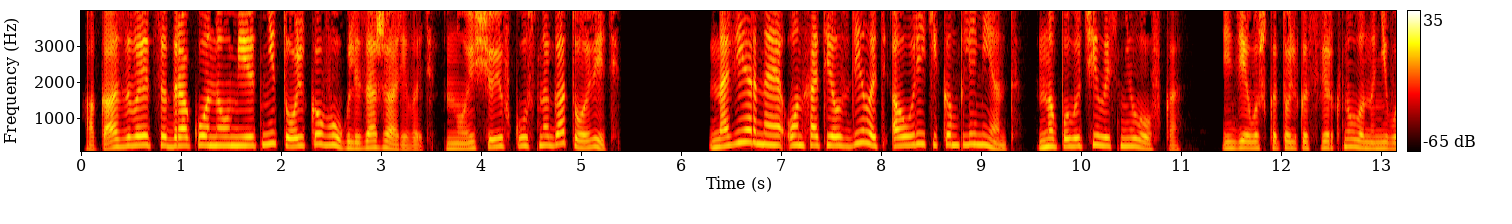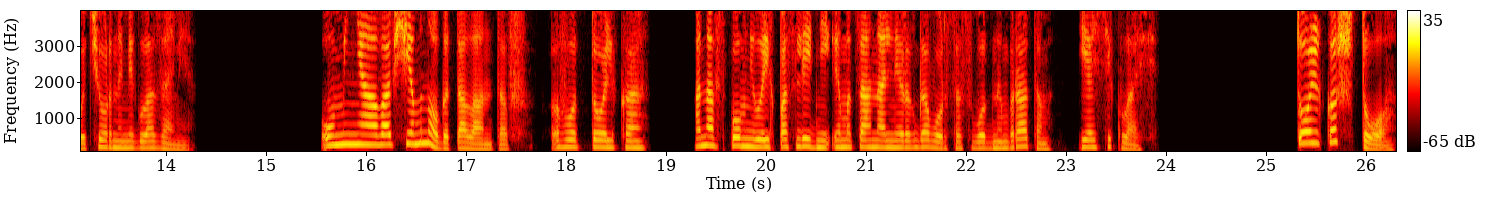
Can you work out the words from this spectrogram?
Оказывается, драконы умеют не только в угле зажаривать, но еще и вкусно готовить. Наверное, он хотел сделать Аурике комплимент, но получилось неловко, и девушка только сверкнула на него черными глазами. «У меня вообще много талантов. Вот только...» Она вспомнила их последний эмоциональный разговор со сводным братом и осеклась. «Только что!»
